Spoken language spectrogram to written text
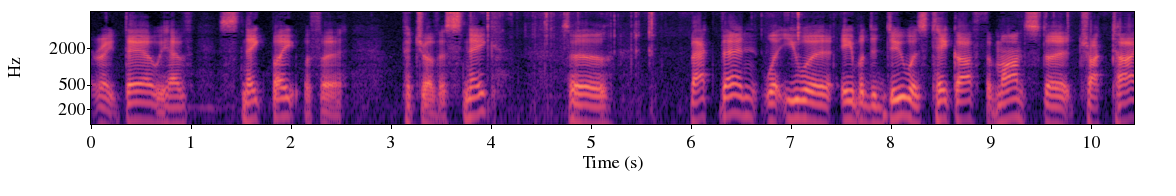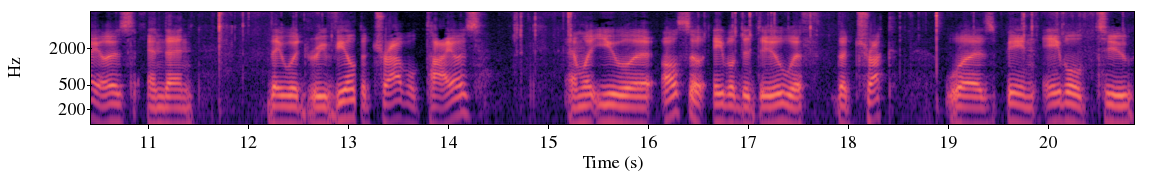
right there we have snake bite with a picture of a snake. So back then what you were able to do was take off the monster truck tires and then they would reveal the travel tires. And what you were also able to do with the truck was being able to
